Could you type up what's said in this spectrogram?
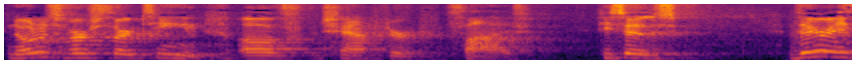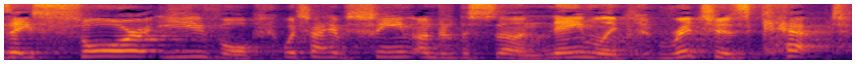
Notice verse 13 of chapter 5. He says, There is a sore evil which I have seen under the sun, namely, riches kept,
